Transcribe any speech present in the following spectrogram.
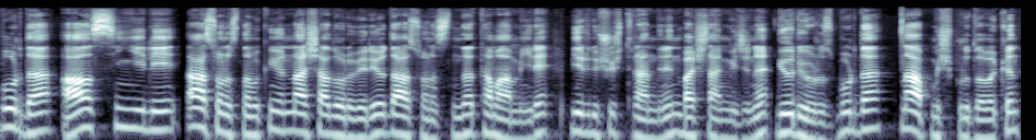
burada al sinyali. Daha sonrasında bakın yönünü aşağı doğru veriyor. Daha sonrasında tamamıyla bir düşüş trendinin başlangıcını görüyoruz. Burada ne yapmış burada bakın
